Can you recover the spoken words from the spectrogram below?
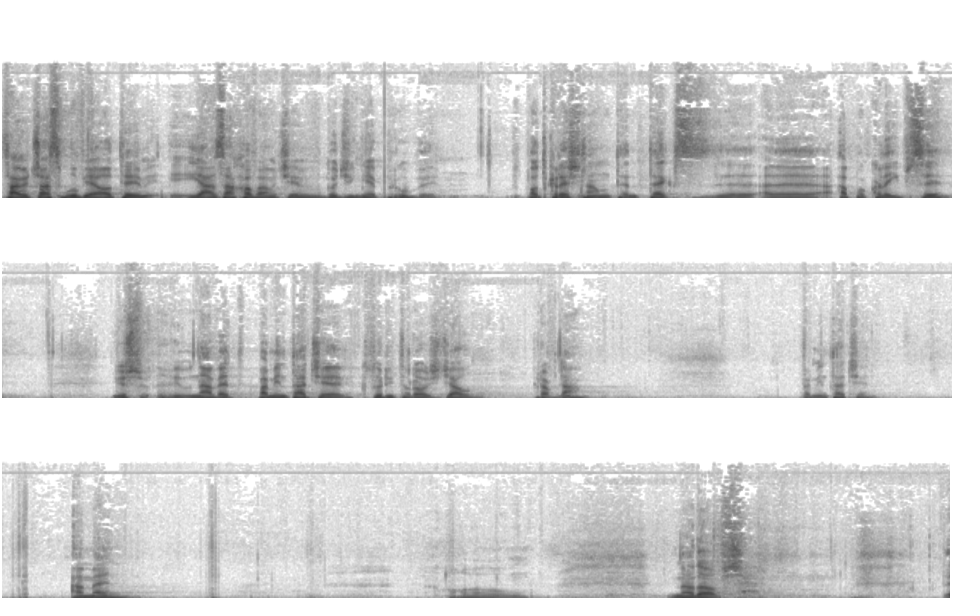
Cały czas mówię o tym, ja zachowam Cię w godzinie próby. Podkreślam ten tekst e, Apokalipsy. Już nawet pamiętacie, który to rozdział, prawda? Pamiętacie? Amen? O, no dobrze. E,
